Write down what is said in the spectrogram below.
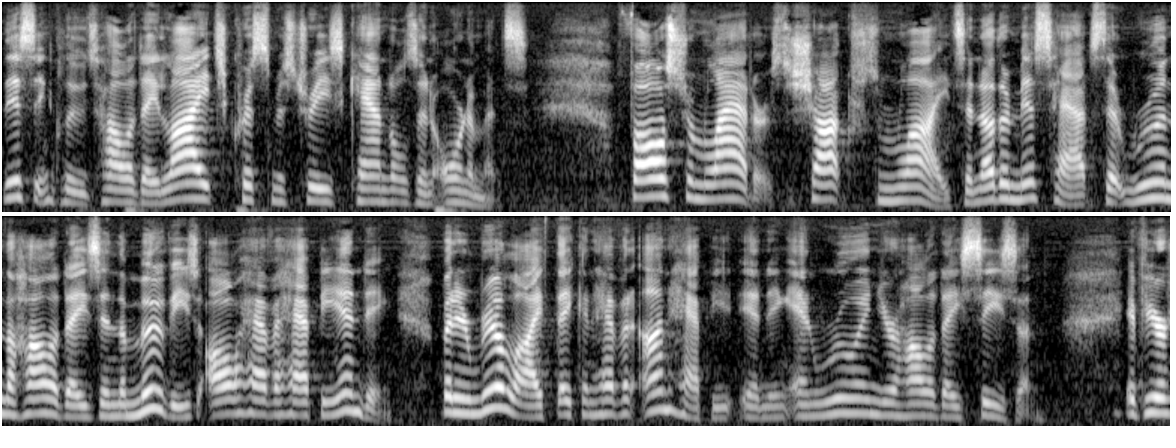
This includes holiday lights, Christmas trees, candles, and ornaments. Falls from ladders, shocks from lights, and other mishaps that ruin the holidays in the movies all have a happy ending. But in real life, they can have an unhappy ending and ruin your holiday season. If you're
